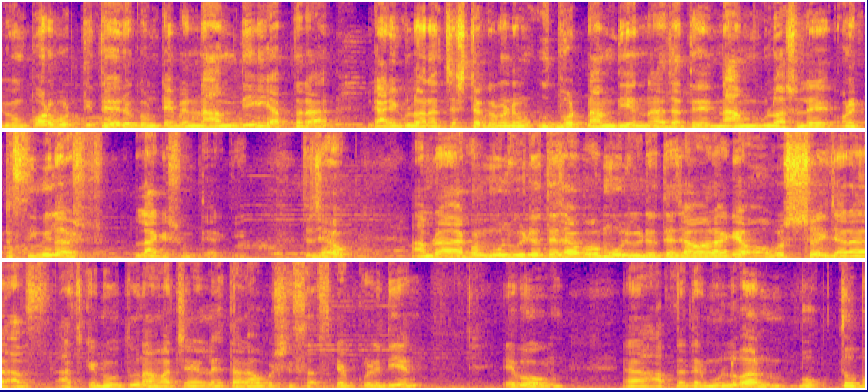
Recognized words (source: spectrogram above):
এবং পরবর্তীতে এরকম টাইপের নাম দিয়ে আপনারা গাড়িগুলো আনার চেষ্টা করবেন এবং উদ্ভট নাম দিয়েন না, যাতে নামগুলো আসলে অনেকটা সিমিলার লাগে শুনতে আর কি। তো যাই হোক আমরা এখন মূল ভিডিওতে যাব। মূল ভিডিওতে যাওয়ার আগে অবশ্যই যারা আজ- আজকে নতুন আমার চ্যানেলে, তারা অবশ্যই সাবস্ক্রাইব করে দিয়েন। এবং আপনাদের মূল্যবান বক্তব্য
